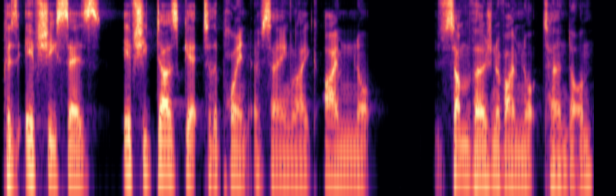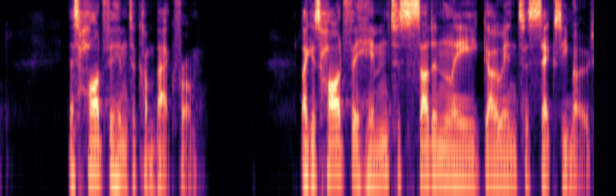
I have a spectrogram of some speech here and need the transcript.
Because if she says, if she does get to the point of saying, like, I'm not, some version of I'm not turned on, that's hard for him to come back from. Like, it's hard for him to suddenly go into sexy mode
